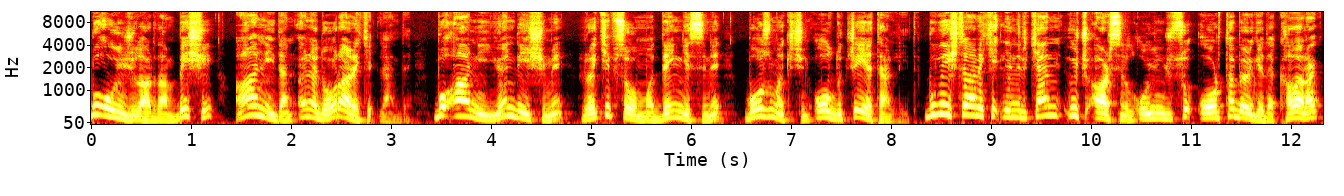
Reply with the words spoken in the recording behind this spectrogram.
bu oyunculardan 5'i aniden öne doğru hareketlendi. Bu ani yön değişimi rakip savunma dengesini bozmak için oldukça yeterliydi. Bu beşli hareketlenirken 3 Arsenal oyuncusu orta bölgede kalarak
